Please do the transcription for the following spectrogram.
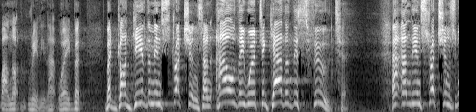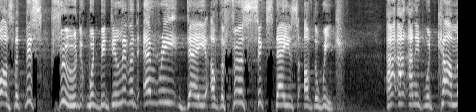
Well, not really that way, but but God gave them instructions on how they were to gather this food. And the instructions was that this food would be delivered every day of the first six days of the week. And it would come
